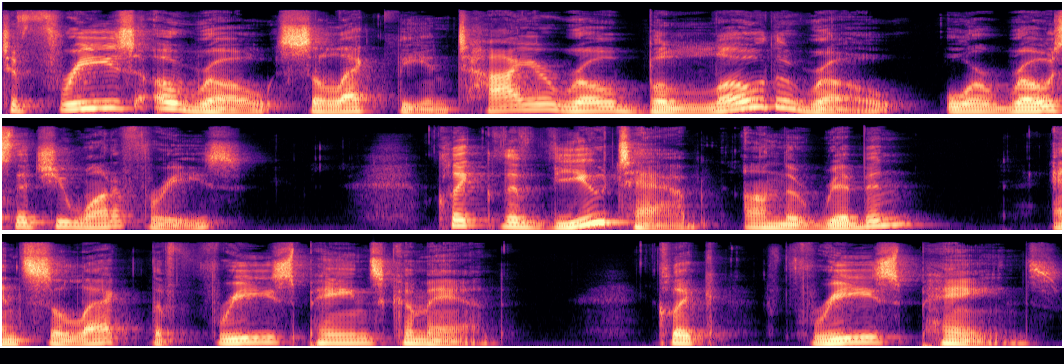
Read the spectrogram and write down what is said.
To freeze a row, select the entire row below the row or rows that you want to freeze. Click the View tab on the ribbon and select the Freeze Panes command. Click Freeze Panes.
